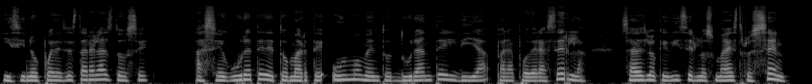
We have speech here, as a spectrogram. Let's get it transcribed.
Y si no puedes estar a las 12, asegúrate de tomarte un momento durante el día para poder hacerla. ¿Sabes lo que dicen los maestros Zen?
